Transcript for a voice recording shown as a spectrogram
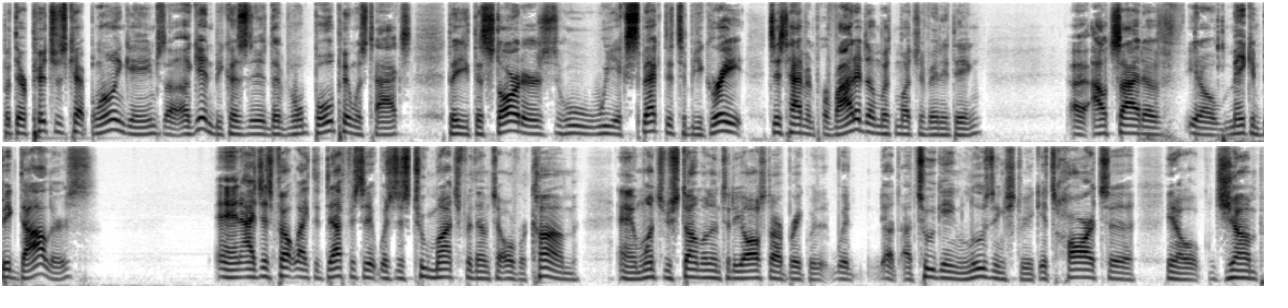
but their pitchers kept blowing games uh, again because the, the bullpen was taxed. The the starters who we expected to be great just haven't provided them with much of anything uh, outside of you know making big dollars. And I just felt like the deficit was just too much for them to overcome. And once you stumble into the All Star break with with a, a two game losing streak, it's hard to you know jump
